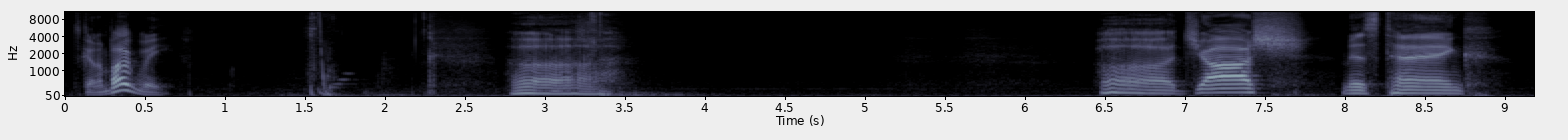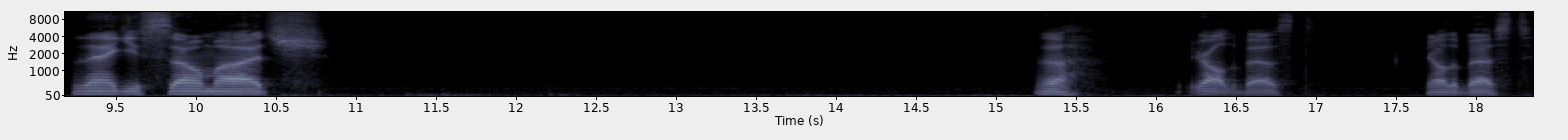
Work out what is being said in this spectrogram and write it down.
It's going to bug me. Uh, uh, Josh, Miss Tank, thank you so much. Ugh, you're all the best. You're all the best.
